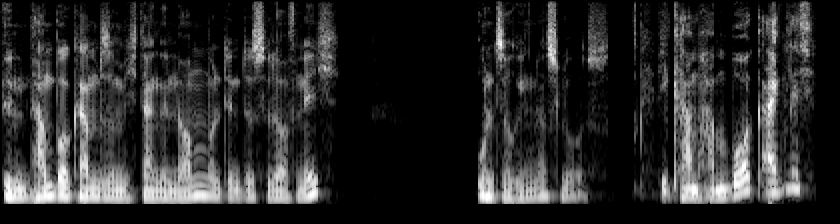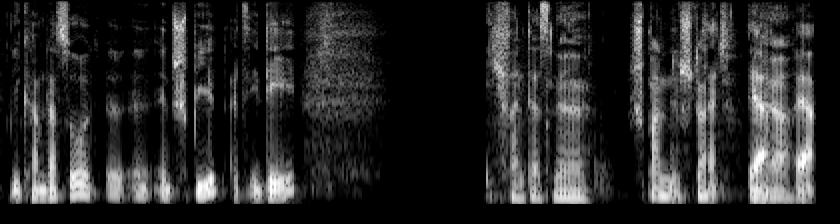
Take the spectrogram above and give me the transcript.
In Hamburg haben sie mich dann genommen und in Düsseldorf nicht. Und so ging das los. Wie kam Hamburg eigentlich? Wie kam das so äh, äh ins Spiel als Idee? Ich fand das eine spannende Stadt. Ja, ja. ja.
